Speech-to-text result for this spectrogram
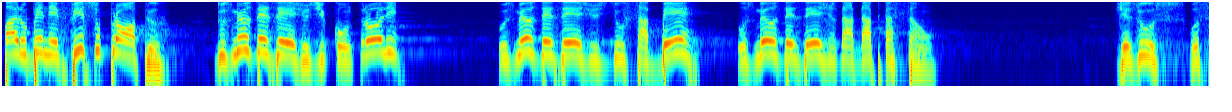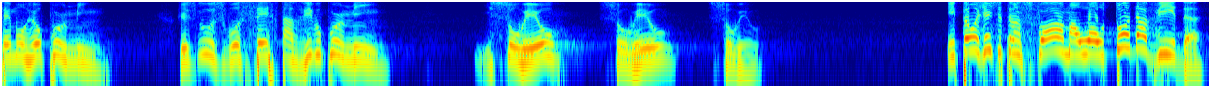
para o benefício próprio dos meus desejos de controle, os meus desejos do saber, os meus desejos da adaptação. Jesus, você morreu por mim. Jesus, você está vivo por mim. E sou eu, sou eu, sou eu. Então a gente transforma o autor da vida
